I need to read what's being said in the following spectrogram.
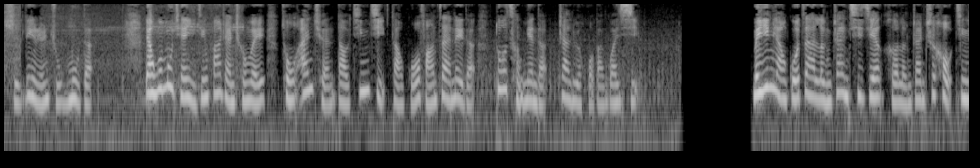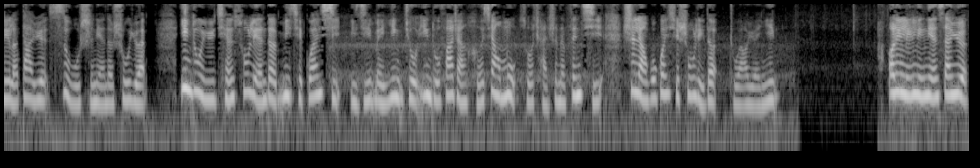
是令人瞩目的。”两国目前已经发展成为从安全到经济到国防在内的多层面的战略伙伴关系。美英两国在冷战期间和冷战之后经历了大约四五十年的疏远。印度与前苏联的密切关系以及美印就印度发展核项目所产生的分歧，是两国关系疏离的主要原因。二零零零年三月，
